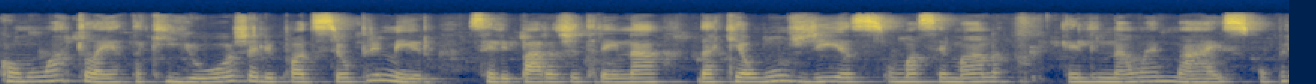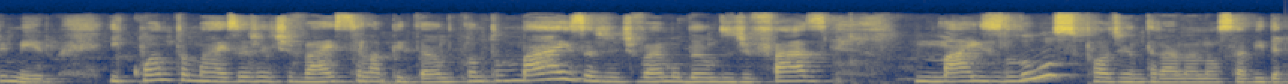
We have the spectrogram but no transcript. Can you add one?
como um atleta que hoje ele pode ser o primeiro, se ele para de treinar, daqui a alguns dias, uma semana, ele não é mais o primeiro. E quanto mais a gente vai se lapidando, quanto mais a gente vai mudando de fase, mais luz pode entrar na nossa vida.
